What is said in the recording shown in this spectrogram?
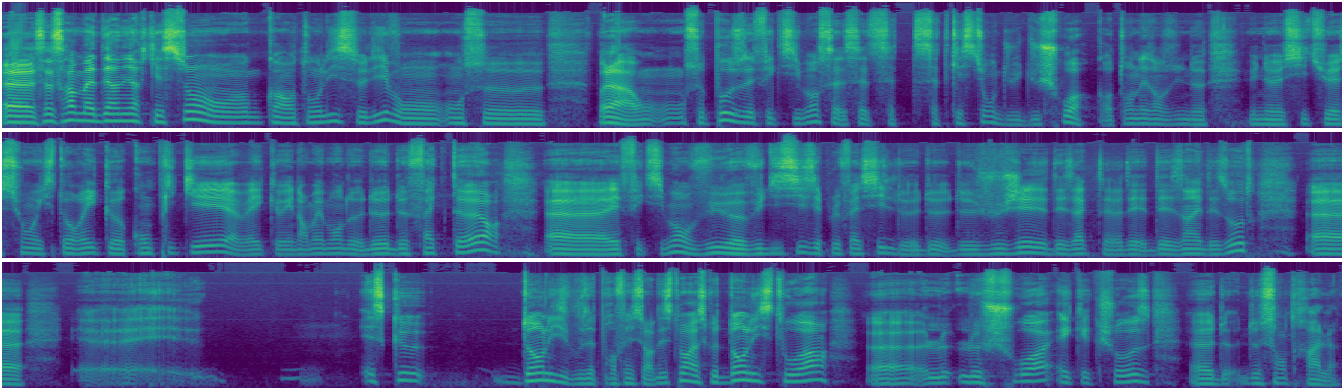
Euh, sera ma dernière question. Quand on lit ce livre, on, se, voilà, on, se pose effectivement cette, question du, choix. Quand on est dans une, situation historique compliquée avec énormément de, facteurs, effectivement, vu, d'ici, c'est plus facile de, juger des actes des, uns et des autres. Euh, est-ce que dans vous êtes professeur d'histoire, est-ce que dans l'histoire, euh, le, choix est quelque chose euh, de, central?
